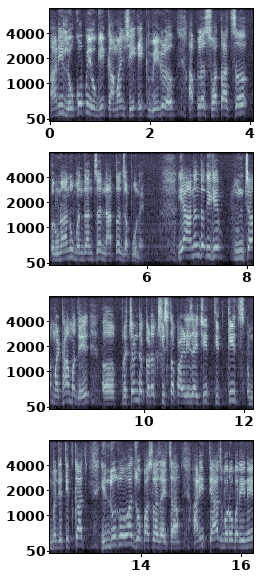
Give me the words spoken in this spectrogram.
आणि लोकोपयोगी कामांशी एक वेगळं आपलं स्वतःचं ऋणानुबंधांचं नातं जपून आहे. या आनंद दिघेच्या मठामध्ये प्रचंड कडक शिस्त पाळली जायची. तितकीच म्हणजे तितकाच हिंदुत्व जोपासला जायचा. आणि त्याचबरोबरीने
